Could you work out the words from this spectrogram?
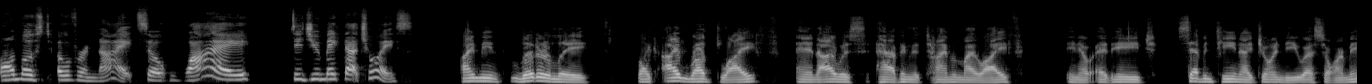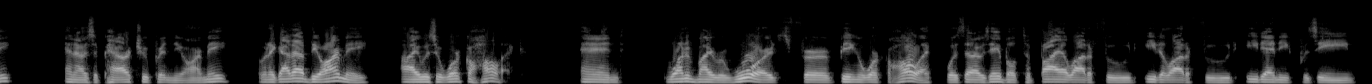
almost overnight. So why did you make that choice? I mean, literally, like I loved life and I was having the time of my life. You know, at age 17, I joined the US Army and I was a paratrooper in the Army. When I got out of the Army, I was a workaholic. And one of my rewards for being a workaholic was that I was able to buy a lot of food, eat a lot of food, eat any cuisine,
